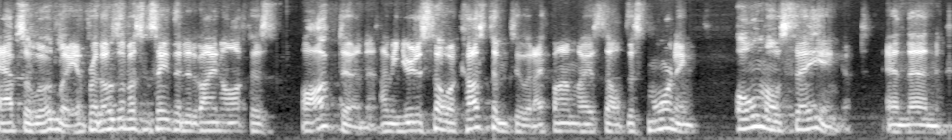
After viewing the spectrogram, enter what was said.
Absolutely. And for those of us who say the divine office often. I mean, you're just so accustomed to it. I found myself this morning almost saying it. And then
